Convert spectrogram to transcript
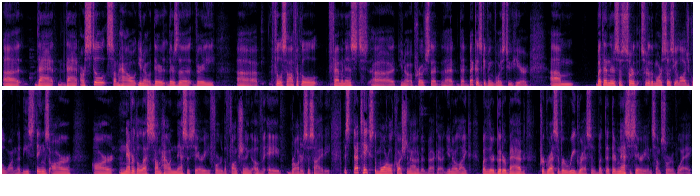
uh, that that are still somehow, you know, there there's the very uh, philosophical feminist, uh, you know, approach that that that Becca's giving voice to here. Um, but then there's a sort of sort of the more sociological one that these things are are nevertheless somehow necessary for the functioning of a broader society. This that takes the moral question out of it, Becca. You know, like whether they're good or bad, progressive or regressive, but that they're necessary in some sort of way.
